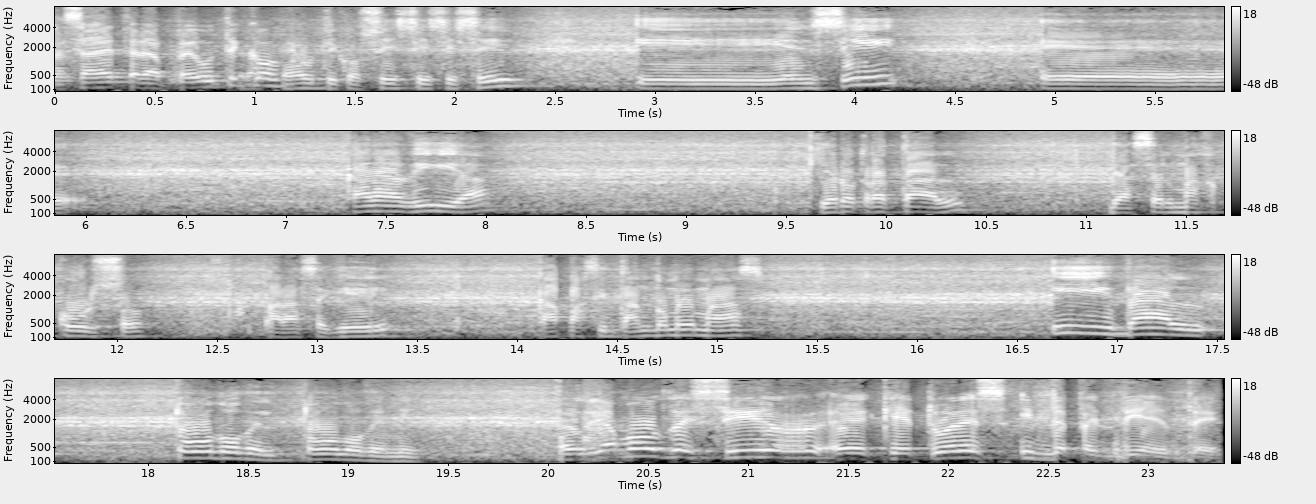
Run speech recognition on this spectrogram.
¿Masaje terapéutico? Terapéutico, sí, sí, sí, sí. Y en sí, eh, cada día quiero tratar de hacer más cursos para seguir capacitándome más y dar todo del todo de mí. Podríamos decir eh, que tú eres independiente.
